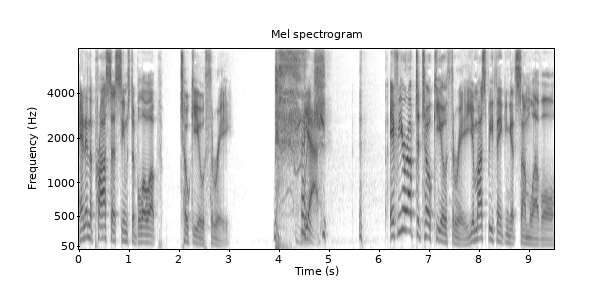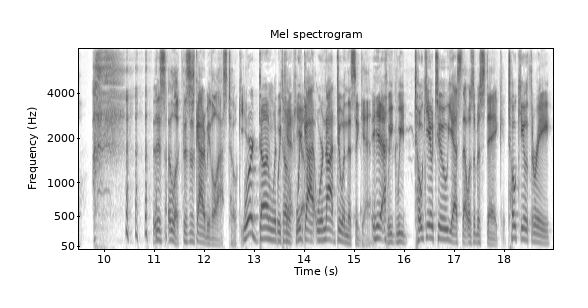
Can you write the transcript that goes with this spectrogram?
And in the process seems to blow up Tokyo 3. yeah. If you're up to Tokyo 3, you must be thinking at some level this uh, look, this has got to be the last Tokyo. We're done with we Tokyo. can't we got we're not doing this again. Yeah. We we Tokyo 2, yes, that was a mistake. Tokyo 3,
